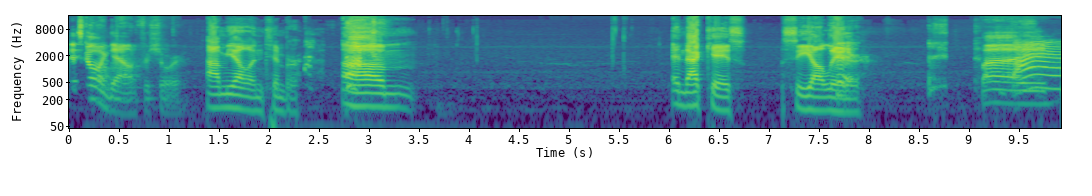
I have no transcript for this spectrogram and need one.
it's going down for sure. I'm yelling timber. Um, in that case, see y'all later. Bye. Bye.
